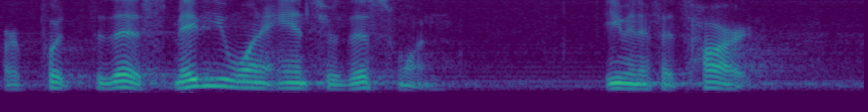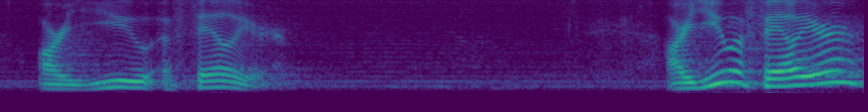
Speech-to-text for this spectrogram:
or put to this. Maybe you want to answer this one, even if it's hard. Are you a failure? Are you a failure?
